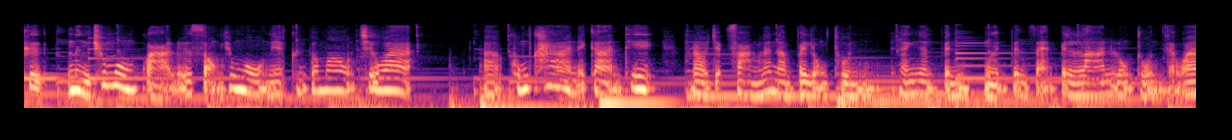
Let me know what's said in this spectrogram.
คือ 1 ชั่วโมงกว่าหรือ 2 ชั่วโมงเนี่ยคุณป้าเมาเชื่อว่าคุ้มค่าในการที่เราจะฟังและนำไปลงทุนใช้เงินเป็นหมื่นเป็นแสนเป็นล้านลงทุน แต่ว่า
